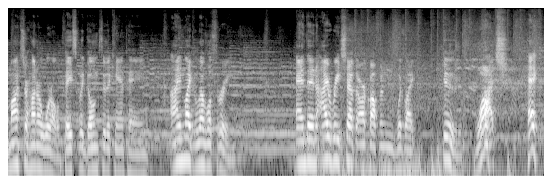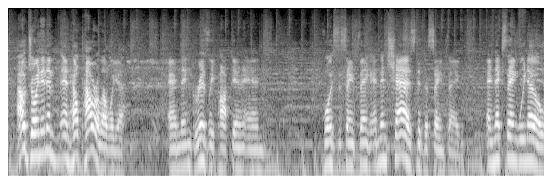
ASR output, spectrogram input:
Monster Hunter World? Basically, going through the campaign. I'm like level three. And then I reached out to Arkoff and was like, dude, watch. Heck, I'll join in and, and help power level you. And then Grizzly popped in and voiced the same thing. And then Chaz did the same thing. And next thing we know,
